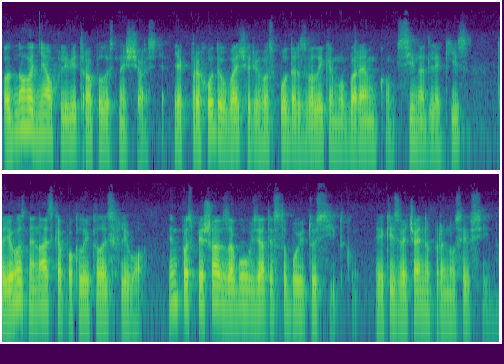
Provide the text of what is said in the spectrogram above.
Одного дня в хліві трапилось нещастя. Як приходив ввечері господар з великим оберемком сіна для кіз, то його зненацька покликали з хліва. Він поспішав, забув взяти з собою ту сітку, якій, звичайно, приносив сіно.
